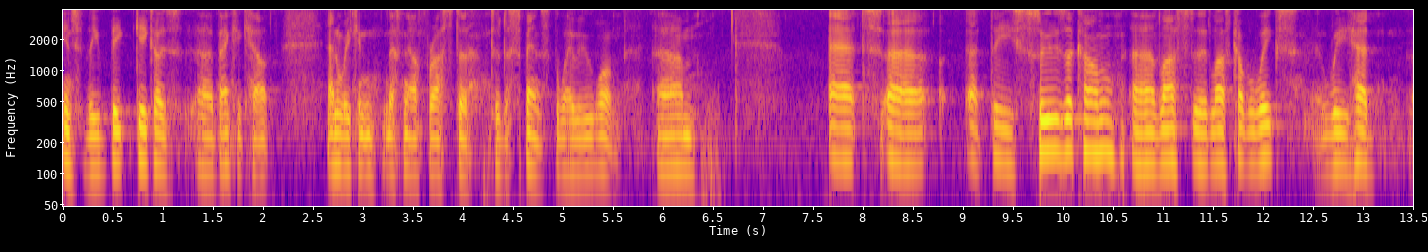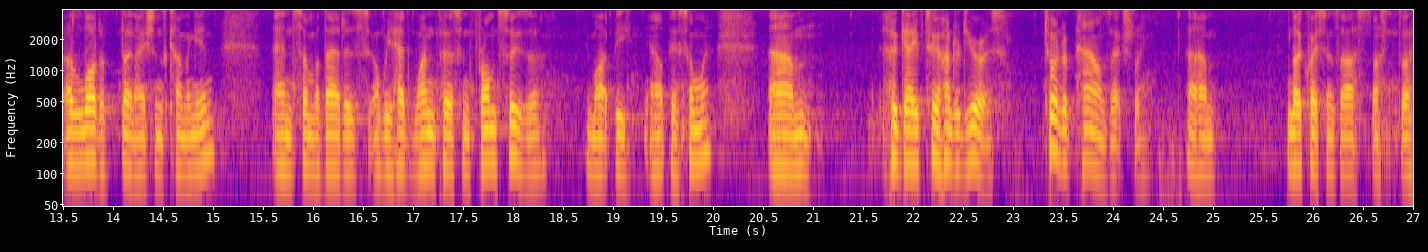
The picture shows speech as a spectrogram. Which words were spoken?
into the Geeko's uh, bank account, and we can, that's now for us to, to dispense the way we want. Um, at, uh, at the SUSECon uh, last, uh, last couple of weeks, we had a lot of donations coming in, and some of that is, we had one person from SUSE, you might be out there somewhere, um, who gave 200 euros, 200 pounds actually. Um, no questions asked. I,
